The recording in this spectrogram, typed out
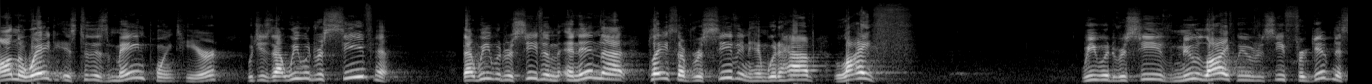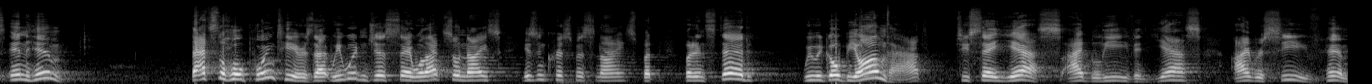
on the way is to this main point here, which is that we would receive him. That we would receive him, and in that place of receiving him would have life. We would receive new life. We would receive forgiveness in him. That's the whole point here, is that we wouldn't just say, well, that's so nice. Isn't Christmas nice? But, but instead, we would go beyond that to say, yes, I believe, and yes, I receive him.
